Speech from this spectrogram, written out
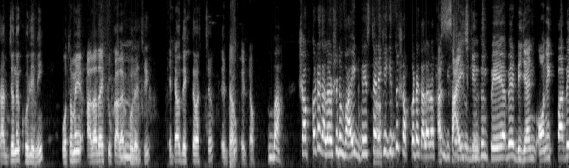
তার জন্য খুলিনি। প্রথমে আলাদা একটু কালার খুলেছি এটাও দেখতে পাচ্ছ এটাও এটাও। বাহ সবকটা কালার অপশন হোয়াইট বেসটা। রেখে কিন্তু সবকটা কালার অপশন সাইজ কিন্তু পেয়ে যাবে ডিজাইন অনেক পাবে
